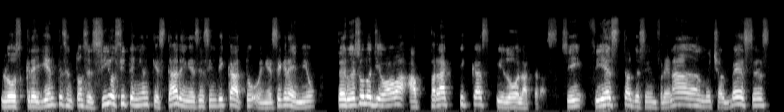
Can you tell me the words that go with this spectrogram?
los creyentes entonces sí o sí tenían que estar en ese sindicato o en ese gremio, pero eso los llevaba a prácticas idólatras, ¿sí? Fiestas desenfrenadas muchas veces,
